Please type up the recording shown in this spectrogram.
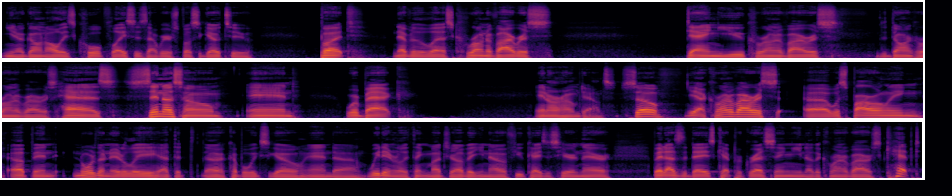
you know, going to all these cool places that we were supposed to go to. But nevertheless, coronavirus, dang you, coronavirus the darn coronavirus has sent us home and we're back in our hometowns. So, yeah, coronavirus uh, was spiraling up in northern Italy at the uh, a couple weeks ago, and uh, we didn't really think much of it. You know, a few cases here and there, but as the days kept progressing, you know, the coronavirus kept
